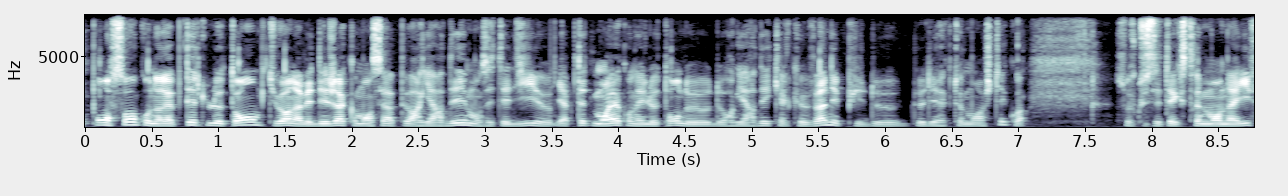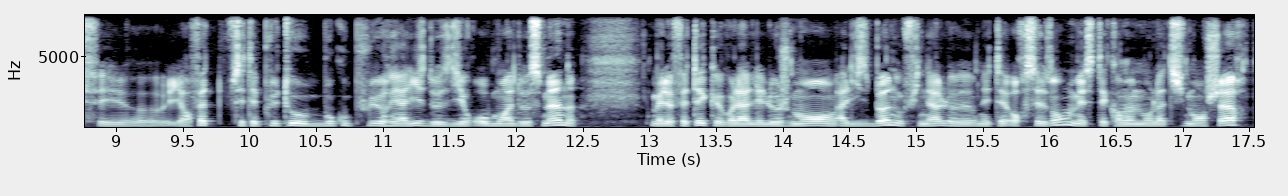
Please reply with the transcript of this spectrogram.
pensant qu'on aurait peut-être le temps, tu vois, on avait déjà commencé un peu à regarder, mais on s'était dit, euh, il y a peut-être moyen qu'on ait le temps de, regarder quelques vannes et puis de, de directement acheter, quoi. Sauf que c'était extrêmement naïf euh, et, en fait c'était plutôt beaucoup plus réaliste de se dire au moins deux semaines. Mais le fait est que voilà les logements à Lisbonne au final euh, on était hors saison mais c'était quand même relativement cher.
